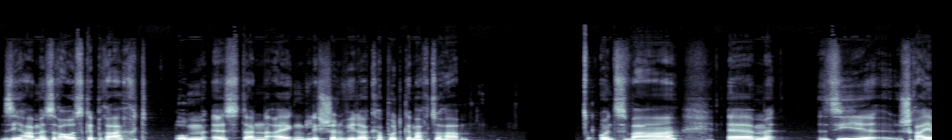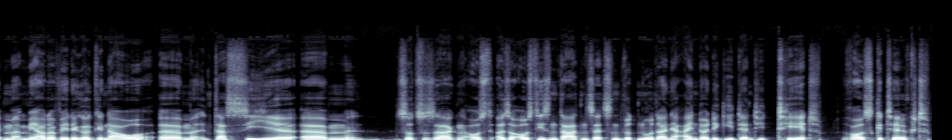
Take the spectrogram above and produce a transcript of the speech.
sie haben es rausgebracht, um es dann eigentlich schon wieder kaputt gemacht zu haben. Und zwar ähm, Sie schreiben mehr oder weniger genau, ähm, dass sie ähm, sozusagen aus, also aus diesen Datensätzen wird nur deine eindeutige Identität rausgetilgt.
